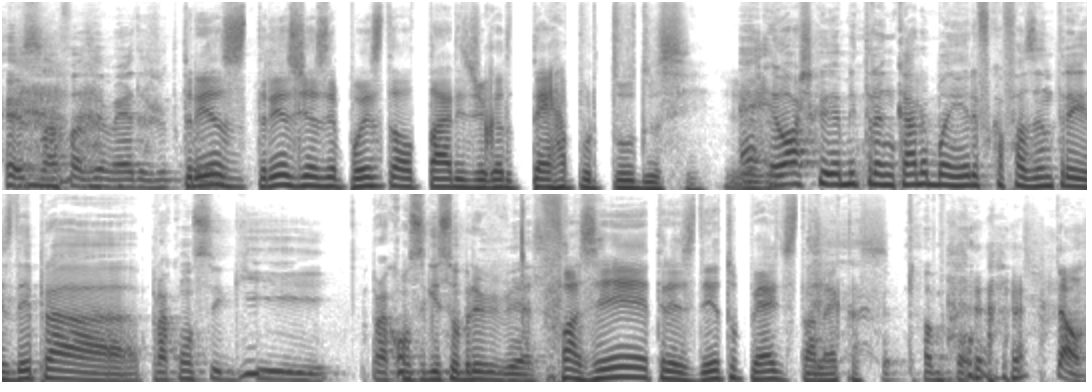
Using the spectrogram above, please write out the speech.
começar a fazer merda junto com Três, três dias depois tá o Thales jogando terra por tudo, assim. É, eu acho que eu ia me trancar no banheiro e ficar fazendo 3D pra, pra conseguir. para conseguir sobreviver. Fazer 3D, tu perde, talecas. Tá bom. Então,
